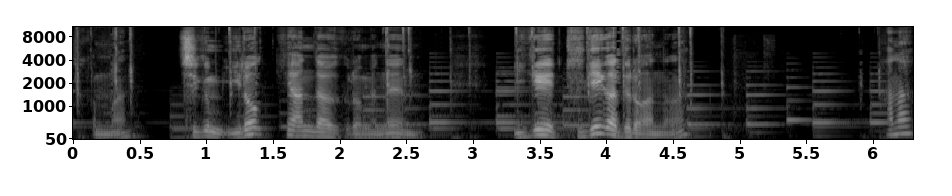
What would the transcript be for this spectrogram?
잠깐만. 지금 이렇게 한다 그러면은 이게 두 개가 들어갔나? 하나?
